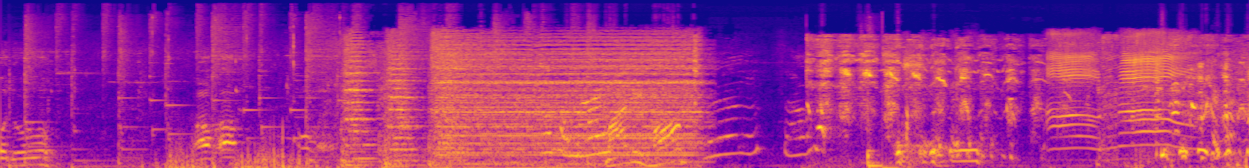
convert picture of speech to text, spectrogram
ดูดูออกออกก็ทำไมมาดิพร้อมหนึ่งสองส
